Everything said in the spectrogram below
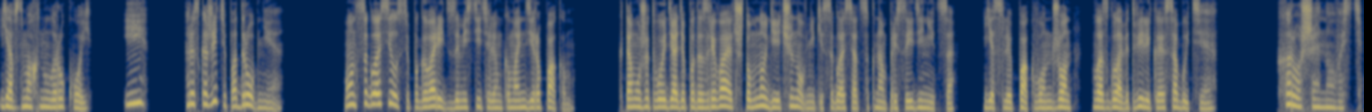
Я взмахнула рукой. «И? Расскажите подробнее». Он согласился поговорить с заместителем командира Паком. К тому же твой дядя подозревает, что многие чиновники согласятся к нам присоединиться, если Пак Вон Джон возглавит великое событие. Хорошая новость.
